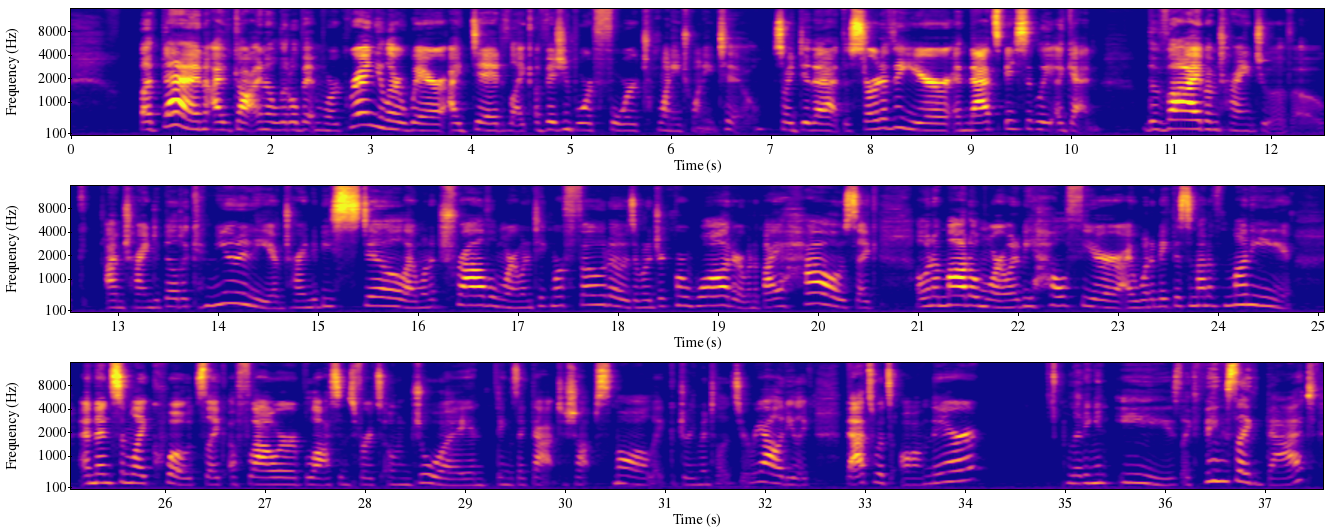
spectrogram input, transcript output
But then I've gotten a little bit more granular where I did like a vision board for 2022. So I did that at the start of the year. And that's basically, again, the vibe I'm trying to evoke. I'm trying to build a community. I'm trying to be still. I want to travel more. I want to take more photos. I want to drink more water. I want to buy a house. Like, I want to model more. I want to be healthier. I want to make this amount of money. And then some like quotes like a flower blossoms for its own joy and things like that. To shop small, like dream until it's your reality. Like, that's what's on there. Living in ease, like things like that.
